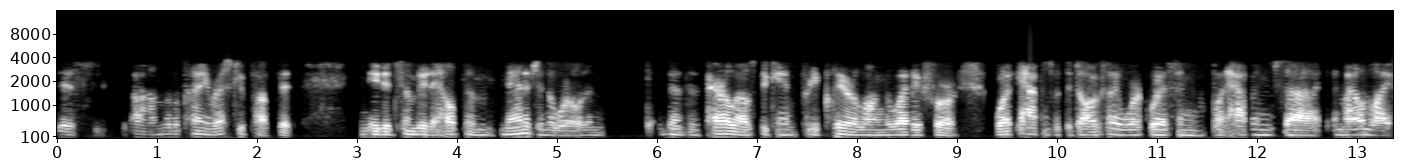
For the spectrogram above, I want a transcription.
this um, little tiny rescue pup that needed somebody to help him manage in the world and the, the parallels became pretty clear along the way for what happens with the dogs I work with and what happens uh, in my own life.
